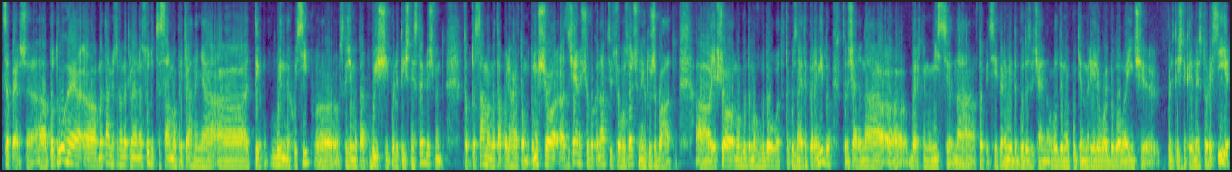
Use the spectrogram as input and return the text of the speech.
Це перше. По-друге, е, мета міжнародного кримінального суду це саме притягнення е, тих винних осіб, е, скажімо так, вищий політичний естеблішмент. Тобто саме мета полягає в тому, тому що звичайно, що виконавців цього злочину їх дуже багато. Якщо ми будемо вбудовувати таку, знаєте, піраміду, то звичайно на верхньому місці на в топі цієї піраміди буде звичайно Володимир Путін, Марія Львова Білова інші політичні керівництво Росії.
